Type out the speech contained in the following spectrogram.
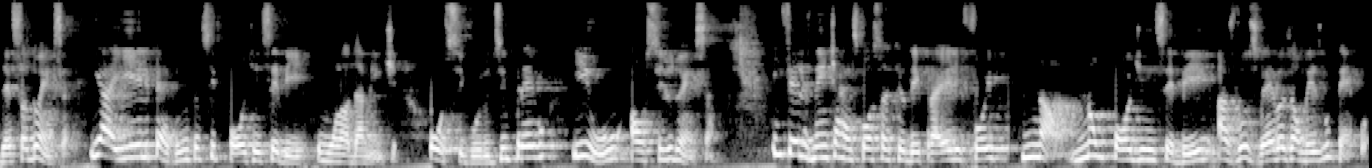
dessa doença. E aí ele pergunta se pode receber acumuladamente o seguro-desemprego e o auxílio-doença. Infelizmente, a resposta que eu dei para ele foi não, não pode receber as duas verbas ao mesmo tempo,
